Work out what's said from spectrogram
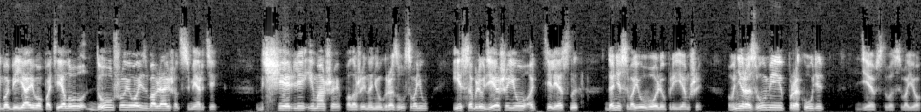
бо бия его по телу, душу его избавляешь от смерти. Дщерли и Маше, положи на ню грозу свою, и соблюдешь ее от телесных, да не свою волю приемши. В неразумии прокудит девство свое.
